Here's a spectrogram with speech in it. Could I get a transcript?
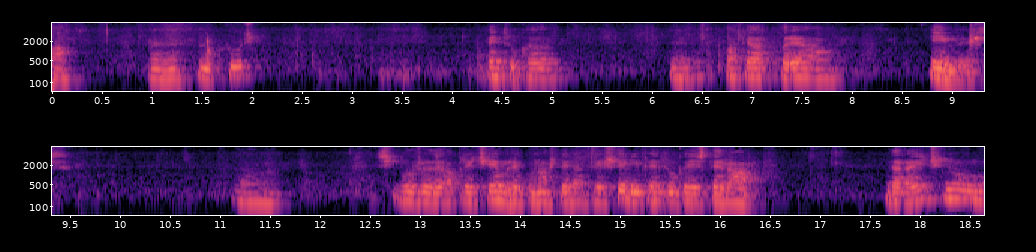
câteva uh, lucruri, pentru că uh, poate ar părea invers. Uh, sigur, apreciem recunoașterea greșelii pentru că este rar. Dar aici nu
